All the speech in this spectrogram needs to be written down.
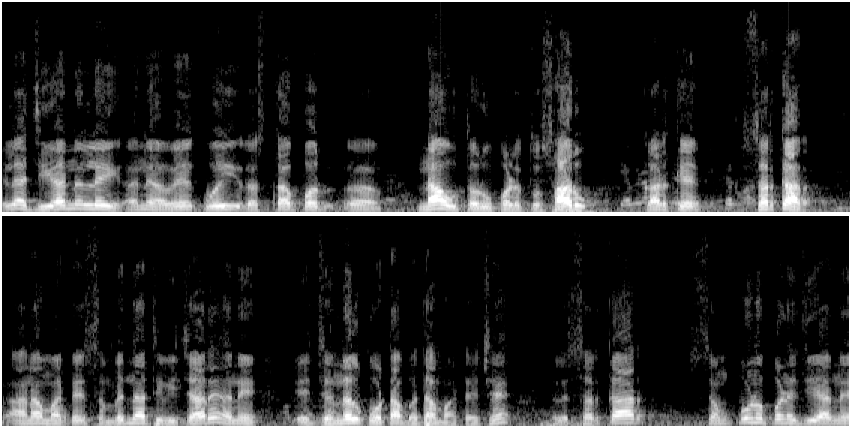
એટલે આ જીઆરને લઈ અને હવે કોઈ રસ્તા પર ના ઉતરવું પડે તો સારું. કારણ કે સરકાર આના માટે સંવેદનાથી વિચારે અને એ જનરલ કોટા બધા માટે છે. એટલે સરકાર સંપૂર્ણપણે જીઆરને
